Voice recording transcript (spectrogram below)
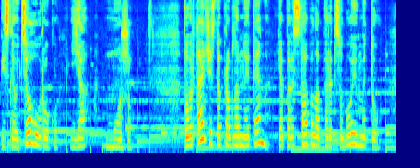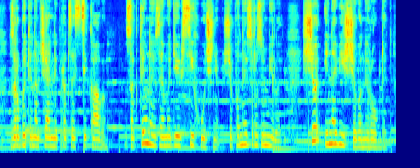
після цього уроку я можу. Повертаючись до проблемної теми, я переставила перед собою мету зробити навчальний процес цікавим, з активною взаємодією всіх учнів, щоб вони зрозуміли, що і навіщо вони роблять,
